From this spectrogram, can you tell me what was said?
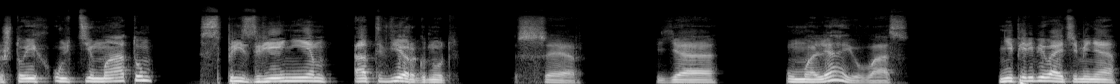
что их ультиматум с презрением отвергнут. Сэр, я умоляю вас. Не перебивайте меня.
